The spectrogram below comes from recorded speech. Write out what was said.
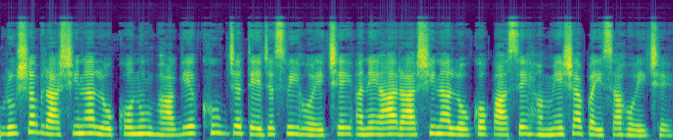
વૃષભ રાશિના લોકોનું ભાગ્ય ખૂબ જ તેજસ્વી હોય છે અને આ રાશિના લોકો પાસે હંમેશા પૈસા હોય છે.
